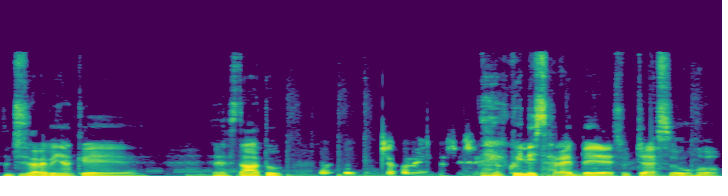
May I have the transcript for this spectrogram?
non ci sarebbe neanche eh, stato. Certamente, sì, sì. E quindi sarebbe successo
